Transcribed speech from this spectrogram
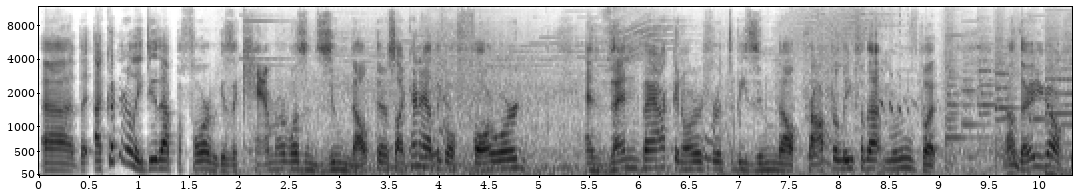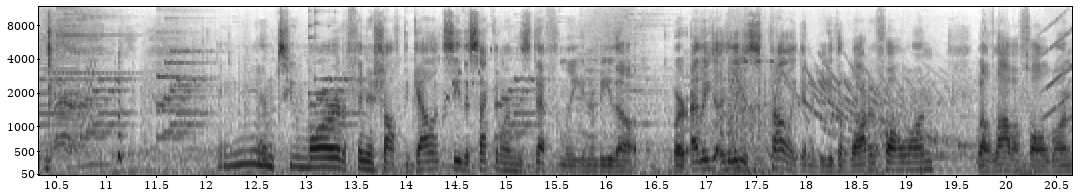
Uh, the, I couldn't really do that before because the camera wasn't zoomed out there, so I kind of had to go forward and then back in order for it to be zoomed out properly for that move, but, well, there you go. And two more to finish off the galaxy. The second one is definitely going to be the... Or at least, at least it's probably going to be the waterfall one. Well, lava fall one.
